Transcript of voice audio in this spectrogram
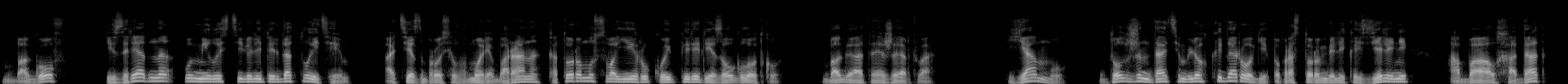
Богов изрядно умилостивили перед отплытием. Отец бросил в море барана, которому своей рукой перерезал глотку. Богатая жертва. Ямму должен дать им легкой дороги по просторам великой зелени, а Баал-Хадад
